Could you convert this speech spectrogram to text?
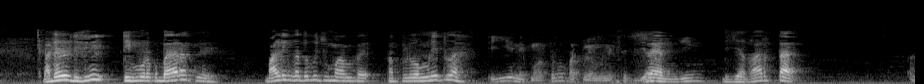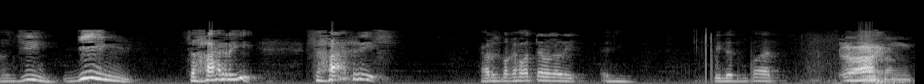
Padahal di sini timur ke barat nih. Paling kata gue cuma sampai 45 menit lah iya naik motor 45 menit sejam Set. anjing di Jakarta. Anjing, Ging sehari. Sehari. Harus pakai hotel kali. Anjing. Pindah tempat. Orang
